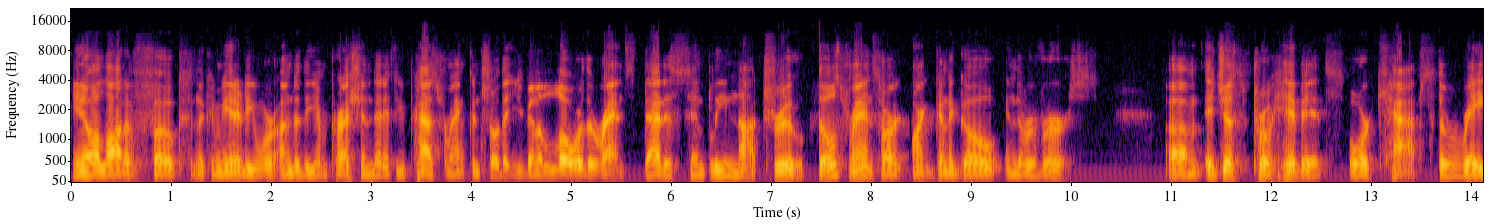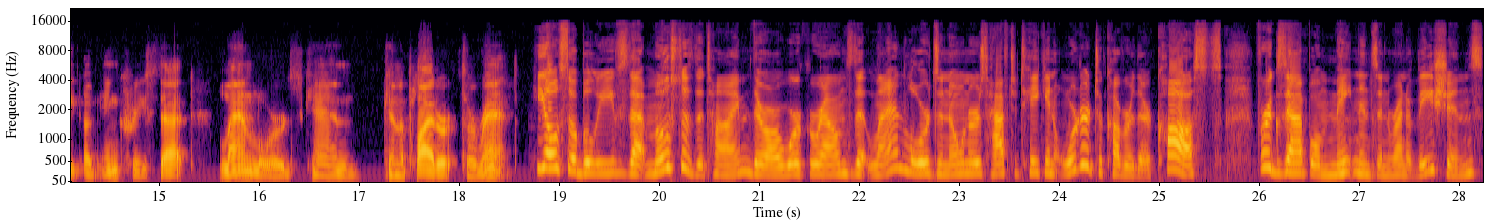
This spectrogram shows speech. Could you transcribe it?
You know, a lot of folks in the community were under the impression that if you pass rent control that you're going to lower the rents. That is simply not true. Those rents are, aren't going to go in the reverse. Um, it just prohibits or caps the rate of increase that landlords can can apply to, to rent. He also believes that most of the time there are workarounds that landlords and owners have to take in order to cover their costs, for example, maintenance and renovations.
